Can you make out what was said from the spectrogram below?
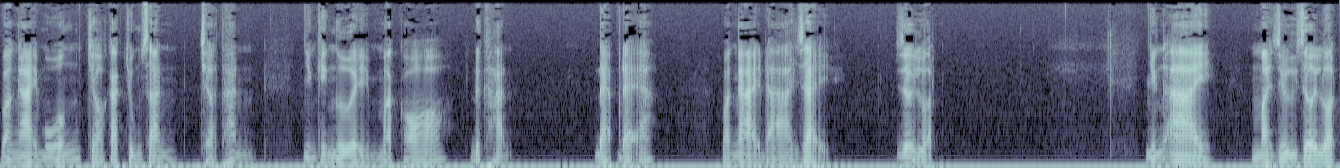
Và ngài muốn cho các chúng sanh trở thành những cái người mà có đức hạnh đẹp đẽ, và ngài đã dạy giới luật. Những ai mà giữ giới luật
